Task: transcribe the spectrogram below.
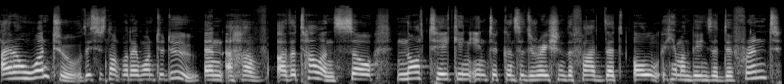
I don't want to. This is not what I want to do. And I have other talents. So, not taking into consideration the fact that all human beings are different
